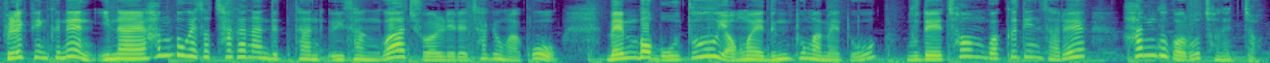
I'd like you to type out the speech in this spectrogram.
블랙핑크는 이날 한복에서 착안한 듯한 의상과 주얼리를 착용하고 멤버 모두 영어에 능통함에도 무대의 처음과 끝인사를 한국어로 전했죠.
